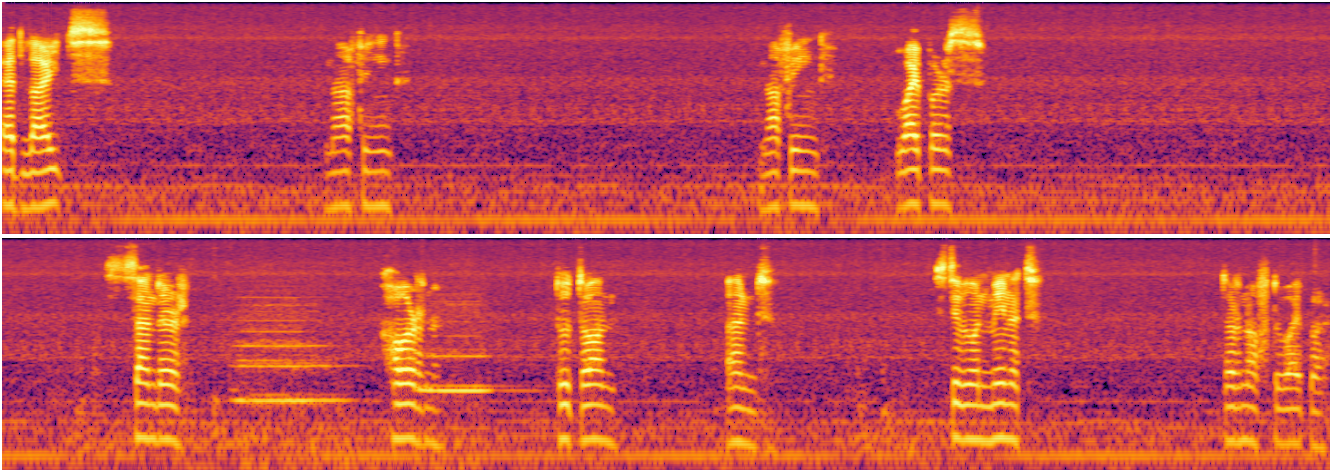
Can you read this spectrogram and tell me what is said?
Headlights. Nothing. Nothing. Wipers. Sander. Horn. Two ton. And still one minute. Turn off the wiper.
